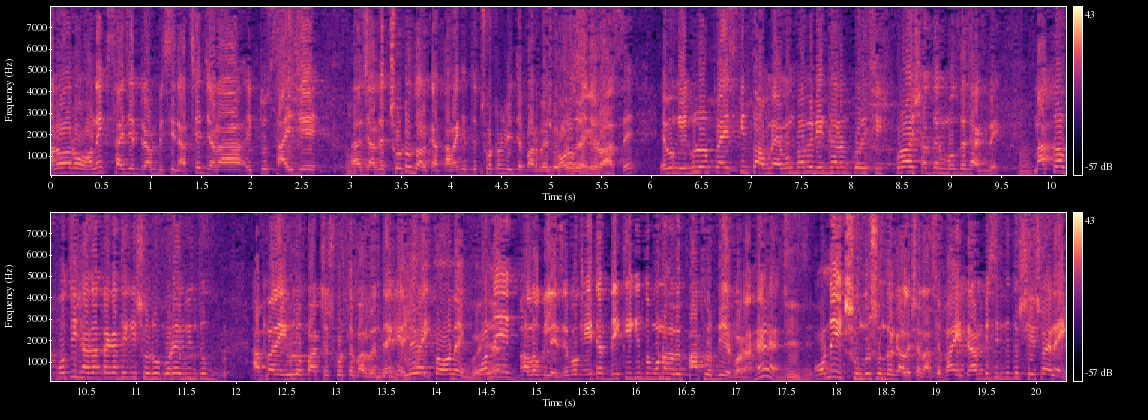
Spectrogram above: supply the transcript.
আরও আরও অনেক সাইজের ড্রাম বেসিন আছে যারা একটু সাইজে যাদের ছোট দরকার তারা কিন্তু ছোট নিতে পারবেন বড়। সাইজেরও আছে। এবং এগুলোর প্রাইস কিন্তু আমরা এমন ভাবে নির্ধারণ করেছি ক্রয় সাধ্যের মধ্যে থাকবে। মাত্র পঁচিশ হাজার টাকা থেকে শুরু করে কিন্তু আপনারা এগুলো পারচেজ করতে পারবেন। দেখেন অনেক হ্যাঁ? অনেক ভালো গ্লেজ এবং এটা দেখলে কিন্তু মনে হবে পাথর দিয়ে করা হ্যাঁ। অনেক সুন্দর সুন্দর কালেকশন আছে। ভাই ড্রাম বেসিন কিন্তু শেষ হয় নাই।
